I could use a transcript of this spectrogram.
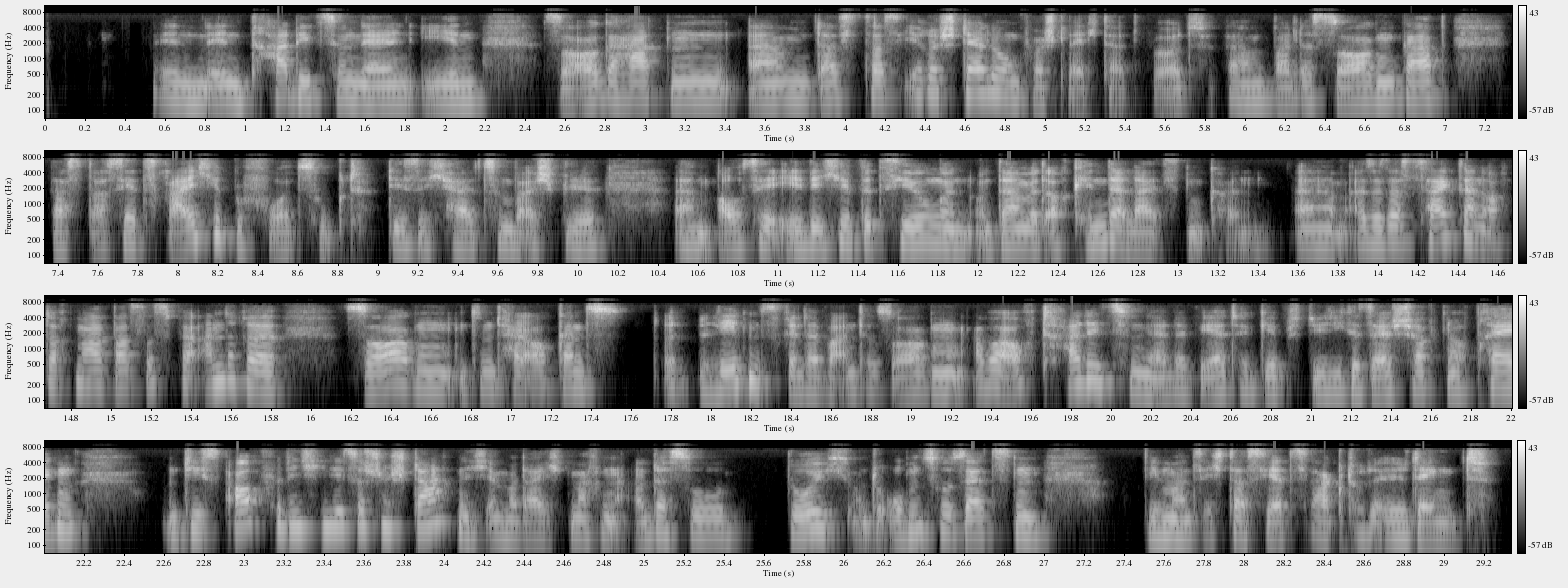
in, in traditionellen Ehen Sorge hatten, ähm, dass, dass ihre Stellung verschlechtert wird, ähm, weil es Sorgen gab, dass das jetzt Reiche bevorzugt, die sich halt zum Beispiel ähm, außereheliche Beziehungen und damit auch Kinder leisten können. Ähm, also das zeigt dann auch doch mal, was es für andere Sorgen und zum Teil auch ganz lebensrelevante Sorgen, aber auch traditionelle Werte gibt, die die Gesellschaft noch prägen und die es auch für den chinesischen Staat nicht immer leicht machen, alles so durch und umzusetzen, wie man sich das jetzt aktuell denkt.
